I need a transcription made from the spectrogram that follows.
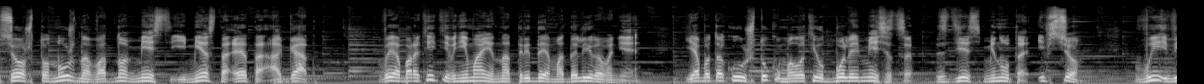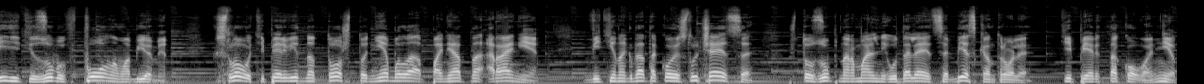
Все, что нужно в одном месте, и место это агат. Вы обратите внимание на 3D-моделирование. Я бы такую штуку молотил более месяца. Здесь минута, и все. Вы видите зубы в полном объеме. К слову, теперь видно то, что не было понятно ранее. Ведь иногда такое случается, что зуб нормальный удаляется без контроля. Теперь такого нет.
